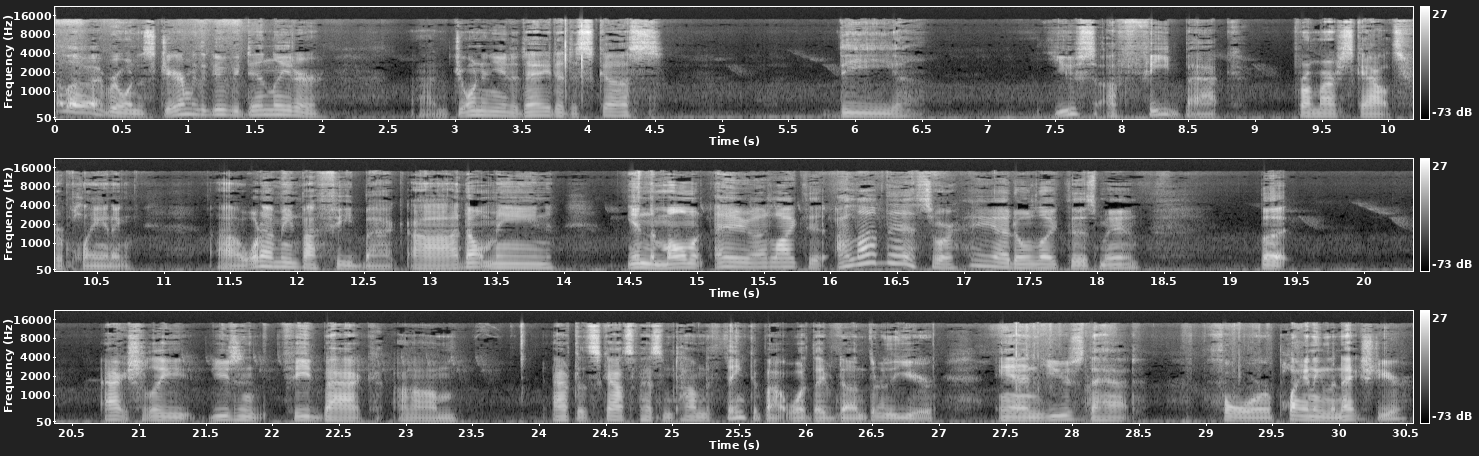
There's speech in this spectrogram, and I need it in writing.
Hello, everyone. It's Jeremy the Goofy Den Leader. Joining you today to discuss the use of feedback from our scouts for planning. Uh, what do I mean by feedback? Uh, I don't mean in the moment, hey, I like this, I love this, or hey, I don't like this, man. But actually using feedback um, after the scouts have had some time to think about what they've done through the year and use that for planning the next year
